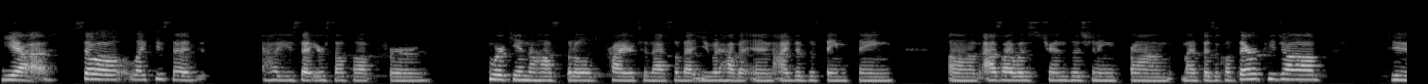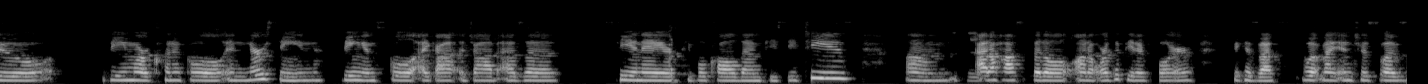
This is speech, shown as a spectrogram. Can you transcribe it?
Yeah. So, like you said, how you set yourself up for working in the hospital prior to that so that you would have it in. I did the same thing um, as I was transitioning from my physical therapy job to being more clinical in nursing. Being in school, I got a job as a CNA, or people call them PCTs, um, mm-hmm. at a hospital on an orthopedic floor because that's what my interest was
